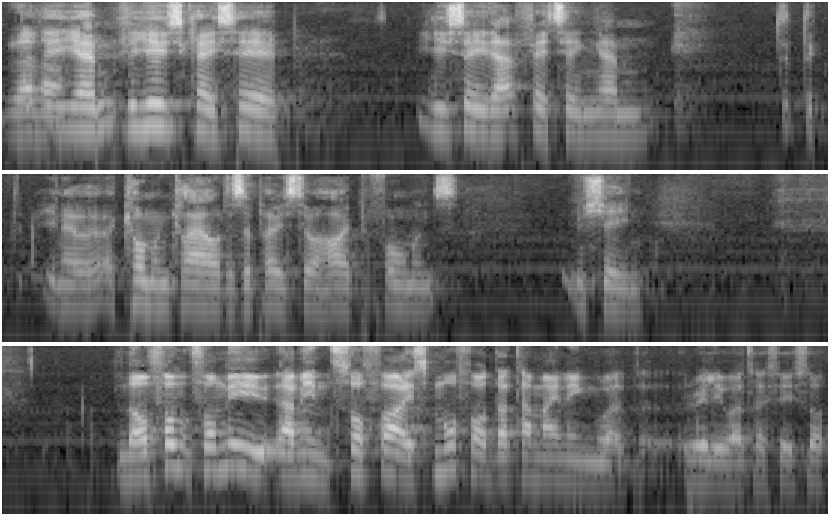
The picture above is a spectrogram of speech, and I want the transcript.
no, no. The, um, the use case here, you see that fitting, um, the, the, you know, a common cloud as opposed to a high performance machine. No, for, for me, I mean, so far it's more for data mining, what, really what I say. So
